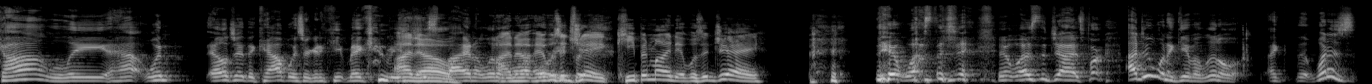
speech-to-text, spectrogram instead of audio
Golly, how when LJ the Cowboys are going to keep making me I just know. buying a little. I know and it was a each- Keep in mind, it was a J. It was the it was the Giants. For, I do want to give a little like what is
